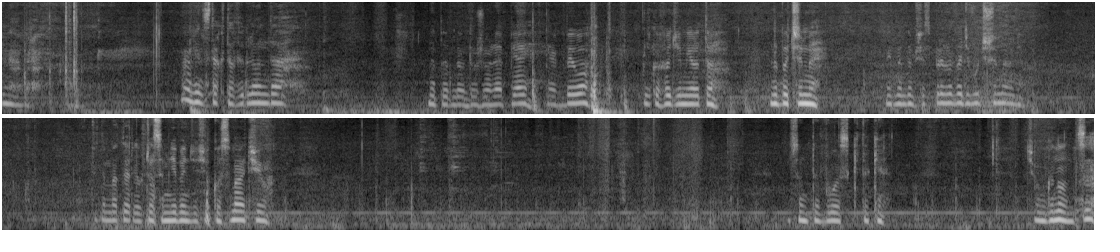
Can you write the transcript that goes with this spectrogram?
Dobra. No więc tak to wygląda. Na pewno dużo lepiej jak było. Tylko chodzi mi o to, zobaczymy jak będą się sprawować w utrzymaniu. Czy ten materiał czasem nie będzie się kosmacił. Są te włoski takie ciągnące.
